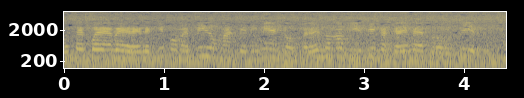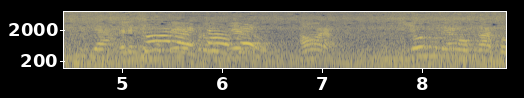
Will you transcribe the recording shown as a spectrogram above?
Usted puede ver, el equipo me pide un mantenimiento, pero eso no significa que deje de producir. Ya. El equipo Todo sigue está produciendo. ok. Ahora, si yo no le hago caso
